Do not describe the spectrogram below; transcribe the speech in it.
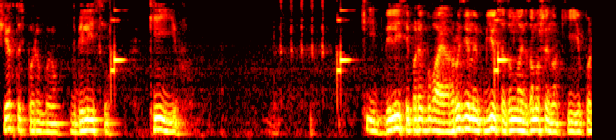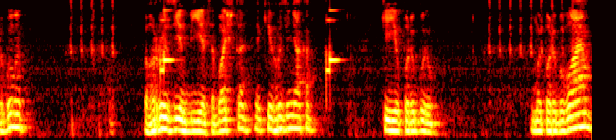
Ще перебив. Тбілісі. Київ. Київ, Тбілісі перебуває. Грузини б'ються за мною за машину. Київ перебили. Грузин б'ється, бачите, який грузиняка? Київ перебив. Ми перебуваємо.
